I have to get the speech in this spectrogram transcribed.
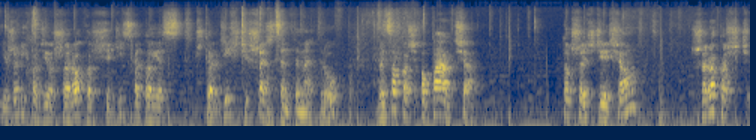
Jeżeli chodzi o szerokość siedziska, to jest 46 cm. Wysokość oparcia to 60 Szerokość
